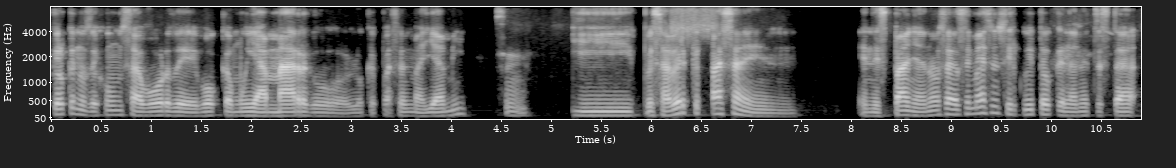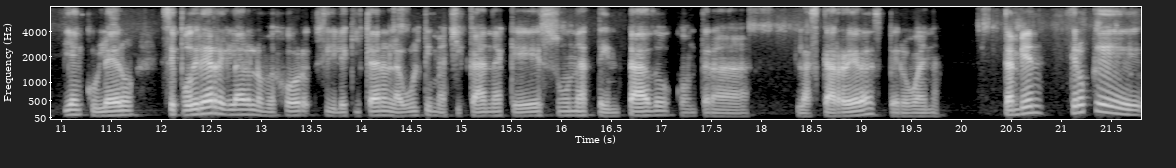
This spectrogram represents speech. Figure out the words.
creo que nos dejó un sabor de boca muy amargo lo que pasó en Miami. Sí. Y pues a ver qué pasa en, en España, ¿no? O sea, se me hace un circuito que la neta está bien culero. Se podría arreglar a lo mejor si le quitaran la última chicana, que es un atentado contra las carreras, pero bueno. También creo que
